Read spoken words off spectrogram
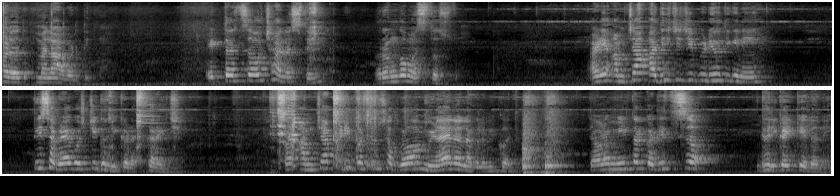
हळद मला आवडते. एकतर चव छान असते रंग मस्त असतो. आणि आमच्या आधीची जी पिढी होती की नाही ती सगळ्या गोष्टी घरी कड करायची. पण आमच्या पिढीपासून सगळं मिळायला लागलं विकत. त्यामुळे मी तर कधीच घरी काही केलं नाही.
